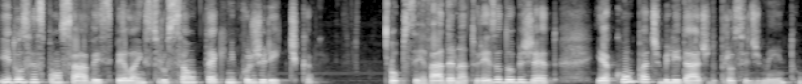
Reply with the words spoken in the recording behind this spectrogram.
e dos responsáveis pela instrução técnico-jurídica observada a natureza do objeto e a compatibilidade do procedimento.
